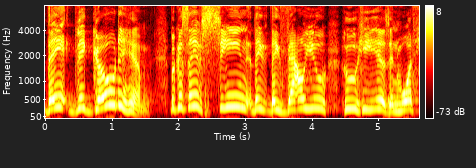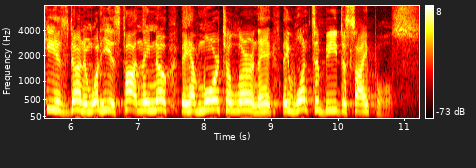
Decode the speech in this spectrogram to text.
They, they go to him because they have seen, they, they value who he is and what he has done and what he has taught, and they know they have more to learn. They, they want to be disciples.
